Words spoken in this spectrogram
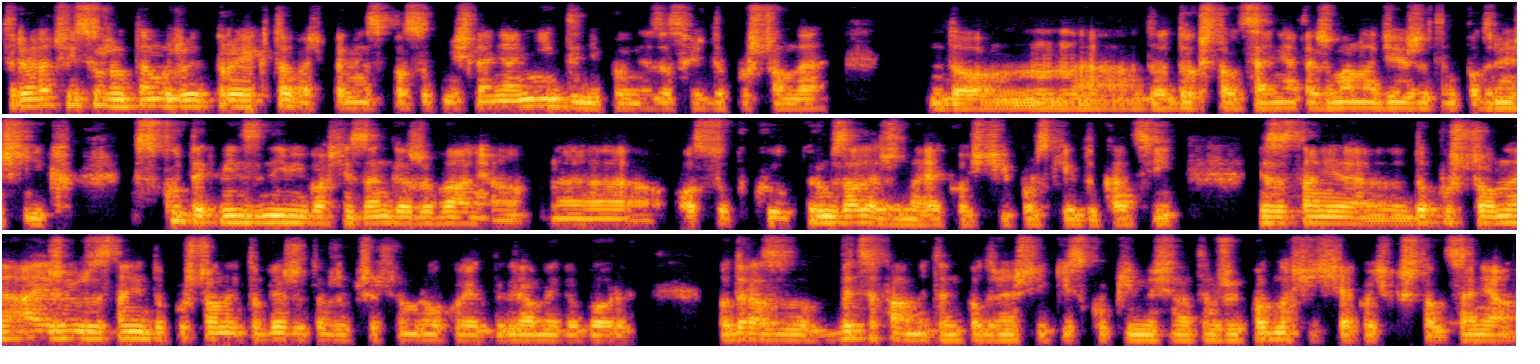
które raczej służą temu, żeby projektować pewien sposób myślenia, nigdy nie powinny zostać dopuszczone do, do, do kształcenia. Także mam nadzieję, że ten podręcznik, skutek między innymi właśnie zaangażowania e, osób, którym zależy na jakości polskiej edukacji, nie zostanie dopuszczony, a jeżeli już zostanie dopuszczony, to wierzę to, że w przyszłym roku, jak wygramy wybory, od razu wycofamy ten podręcznik i skupimy się na tym, żeby podnosić jakość kształcenia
